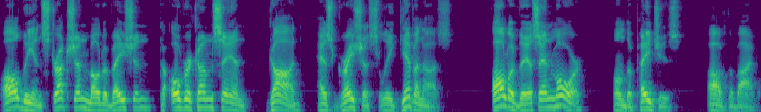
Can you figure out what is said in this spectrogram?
all the instruction, motivation to overcome sin, God has graciously given us. All of this and more on the pages of the Bible.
